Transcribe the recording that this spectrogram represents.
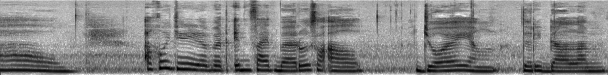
Wow, aku jadi dapat insight baru soal joy yang dari dalam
